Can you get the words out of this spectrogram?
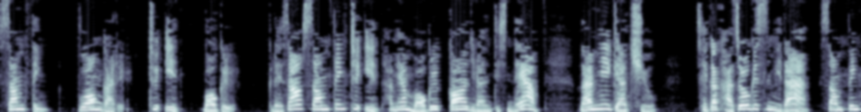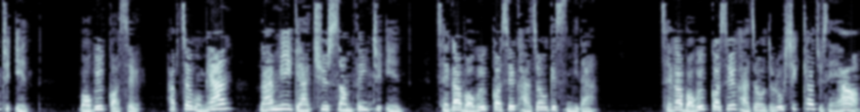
Something. 무언가를. To eat. 먹을. 그래서 something to eat 하면 먹을 것이라는 뜻인데요. Let me get you. 제가 가져오겠습니다. something to eat. 먹을 것을. 합쳐보면 Let me get you something to eat. 제가 먹을 것을 가져오겠습니다. 제가 먹을 것을 가져오도록 시켜주세요.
